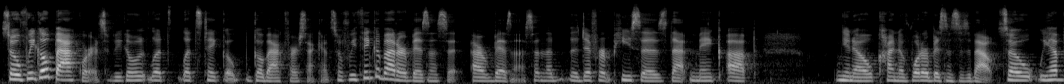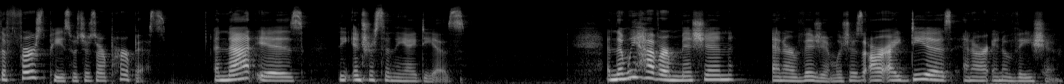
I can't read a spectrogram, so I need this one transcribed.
So if we go backwards, if we go let's let's take go, go back for a second. So if we think about our business our business and the, the different pieces that make up you know kind of what our business is about. So we have the first piece which is our purpose. And that is the interest in the ideas. And then we have our mission and our vision, which is our ideas and our innovation.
